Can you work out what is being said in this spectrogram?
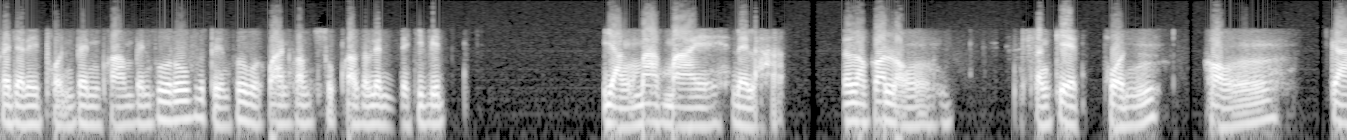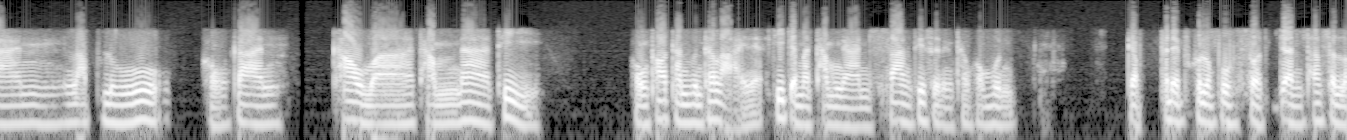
ก็จะได้ผลเป็นความเป็นผู้รู้ผู้ตื่นผู้เบิกบานความสุขความสำเร็จในชีวิต อย่างมากมายเลยล่ะฮะแล้วเราก็ลองสังเกตผลของ การรับรู้ของการเข้ามาทำหน้าที่ของทอทันบุญทั้งหลายเนี่ย ที่จะมาทำงานสร้างที่สุดแห่งธรรมของบุญ กับพระเดชพระคุณหลวงปู่สดจันทัสโล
